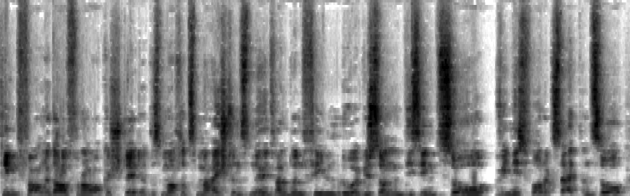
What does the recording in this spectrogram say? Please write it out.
Kinder fangen an Fragen zu stellen. Das machen sie meistens nicht, wenn du einen Film schaust, sondern die sind so, wie ich es vorher gesagt habe, so äh,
